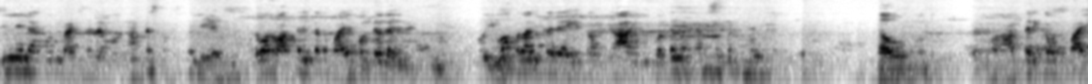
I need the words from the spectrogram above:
ಜಿಲ್ಲೆಯಲ್ಲಿ ಆಗ್ಬೋದು ರಾಜ್ಯದಲ್ಲಿ ಆಗ್ಬೋದು ಕಾಂಗ್ರೆಸ್ ಪಕ್ಷದಲ್ಲಿ ಹಲವಾರು ಆಂತರಿಕದ ಬಾಯ ಗೊಂದಲಗಳಿವೆ ಯುವ ಪದಾಧಿಕಾರಿಯಾಗಿ ತಾವು ಆ ಈ ಗೊಂದಲ ನಾವು ಆಂತರಿಕ ಒಂದು ಬಾಯ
